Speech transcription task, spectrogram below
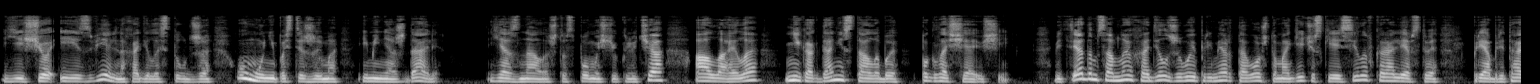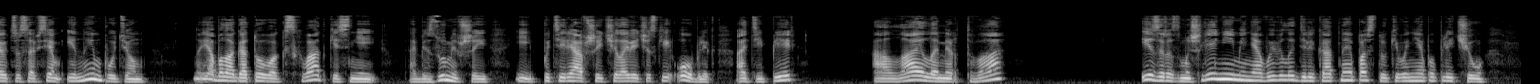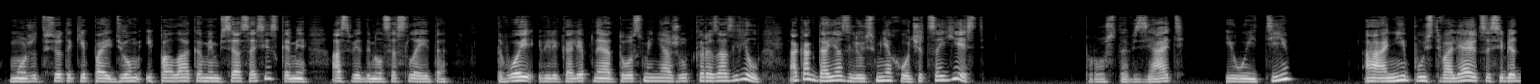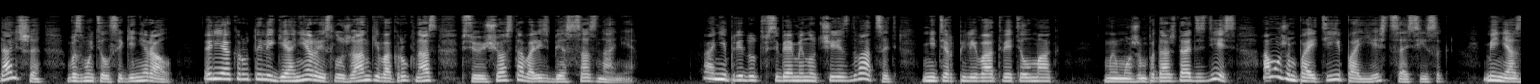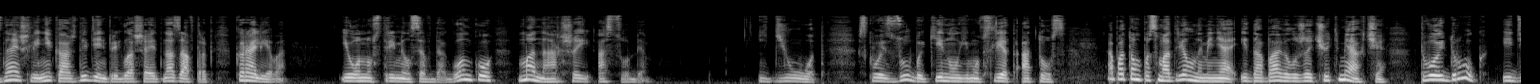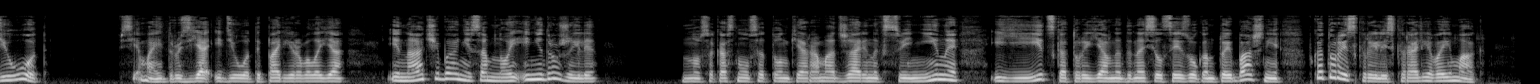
Еще и Извель находилась тут же, уму непостижимо, и меня ждали. Я знала, что с помощью ключа Алайла никогда не стала бы поглощающей. Ведь рядом со мной ходил живой пример того, что магические силы в королевстве приобретаются совсем иным путем. Но я была готова к схватке с ней, обезумевшей и потерявшей человеческий облик. А теперь Алайла мертва — из размышлений меня вывело деликатное постукивание по плечу. «Может, все-таки пойдем и полакомимся сосисками?» — осведомился Слейта. «Твой великолепный Атос меня жутко разозлил, а когда я злюсь, мне хочется есть». «Просто взять и уйти? А они пусть валяются себе дальше?» — возмутился генерал. «Рекруты, легионеры и служанки вокруг нас все еще оставались без сознания». «Они придут в себя минут через двадцать», — нетерпеливо ответил маг. «Мы можем подождать здесь, а можем пойти и поесть сосисок. Меня, знаешь ли, не каждый день приглашает на завтрак королева». И он устремился вдогонку монаршей особе. «Идиот!» — сквозь зубы кинул ему вслед Атос, а потом посмотрел на меня и добавил уже чуть мягче. «Твой друг — идиот!» «Все мои друзья — идиоты», — парировала я. «Иначе бы они со мной и не дружили». Носа коснулся тонкий аромат жареных свинины и яиц, который явно доносился из окон той башни, в которой скрылись королева и маг.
